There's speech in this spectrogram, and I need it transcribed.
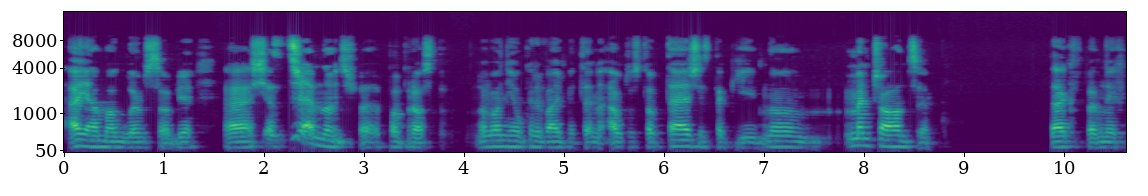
a ja mogłem sobie e, się zdrzemnąć e, po prostu. No bo nie ukrywajmy, ten autostop też jest taki, no, męczący tak, w pewnych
